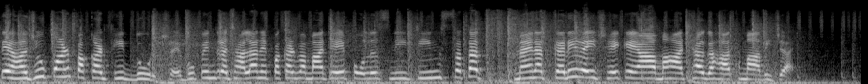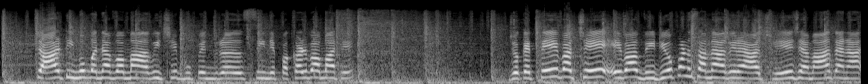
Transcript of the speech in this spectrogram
તે હજુ પણ પકડથી દૂર છે. ભૂપેન્દ્ર ઝાલાને પકડવા માટે પોલીસની ટીમ સતત મહેનત કરી રહી છે કે આ મહાઠગ હાથમાં આવી જાય. ચાર ટીમો બનાવવામાં આવી છે ભૂપેન્દ્રસિંહને પકડવા માટે. જોકે તે વચ્ચે એવા વીડિયો પણ સામે આવી રહ્યા છે, જેમાં તેના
